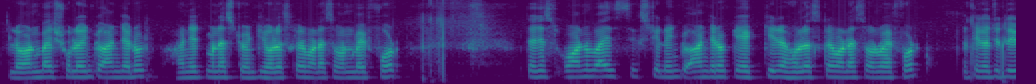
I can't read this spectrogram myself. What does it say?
তাহলে ওয়ান বাই ষোলো into under root hundred minus twenty whole square minus one by four that is one by sixteen into under root এইটিনের whole square minus one by four এটাকে যদি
